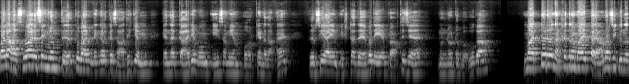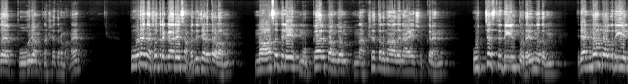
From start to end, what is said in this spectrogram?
പല അസ്വാരസ്യങ്ങളും തീർക്കുവാൻ നിങ്ങൾക്ക് സാധിക്കും എന്ന കാര്യവും ഈ സമയം ഓർക്കേണ്ടതാണ്. തീർച്ചയായും ഇഷ്ടദേവതയെ പ്രാർത്ഥിച്ച് മുന്നോട്ട് പോവുക. മറ്റൊരു നക്ഷത്രമായി പരാമർശിക്കുന്നത് പൂരം നക്ഷത്രമാണ്. പൂര നക്ഷത്രക്കാരെ സംബന്ധിച്ചിടത്തോളം മാസത്തിലെ മുക്കാൽ പങ്കും നക്ഷത്രനാഥനായ ശുക്രൻ ഉച്ചസ്ഥിതിയിൽ തുടരുന്നതും രണ്ടാം പകുതിയിൽ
